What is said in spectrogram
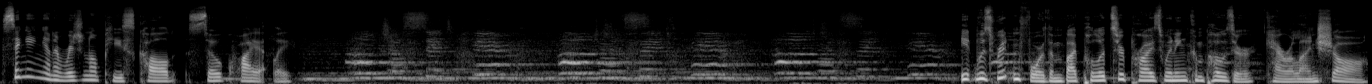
singing an original piece called So Quietly. It was written for them by Pulitzer Prize winning composer Caroline Shaw.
